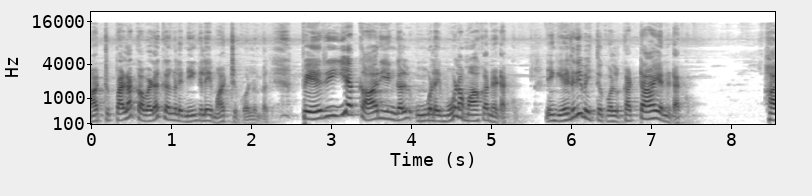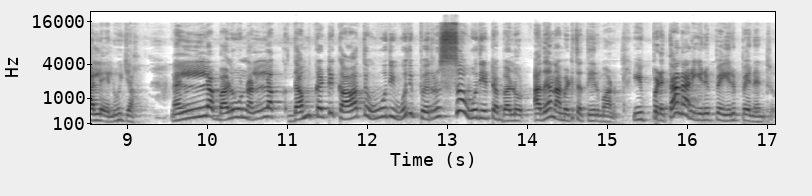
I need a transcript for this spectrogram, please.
மாற்றி பழக்க வழக்கங்களை நீங்களே மாற்றிக்கொள்ளுங்கள் பெரிய காரியங்கள் உங்களை மூலமாக நடக்கும். நீங்கள் எழுதி வைத்துக்கொள் கட்டாயம் நடக்கும். ஹலே லூயா நல்ல பலூன் நல்லா தம் கட்டி காற்று ஊதி ஊதி பெருசாக ஊதிட்ட பலூன். அதை நாம் எடுத்த தீர்மானம். இப்படித்தான் நான் இருப்பேன் இருப்பேன் என்று.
